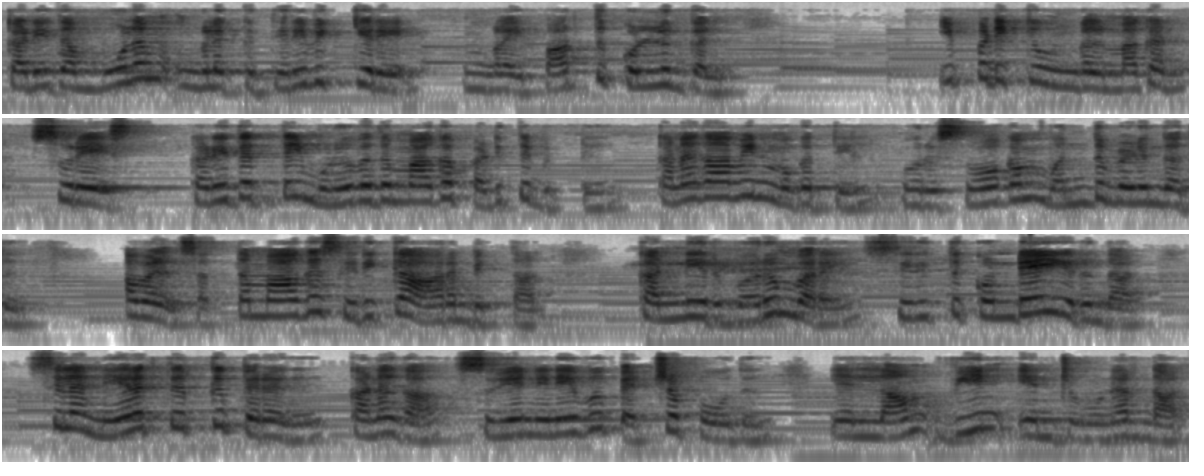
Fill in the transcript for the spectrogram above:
கடிதம் மூலம் உங்களுக்கு தெரிவிக்கிறேன். உங்களை பார்த்து கொள்ளுங்கள். இப்படிக்கு உங்கள் மகன் சுரேஷ் கடிதத்தை முழுவதுமாக படித்துவிட்டு கனகாவின் முகத்தில் ஒரு சோகம் வந்து விழுந்தது. அவள் சத்தமாக சிரிக்க ஆரம்பித்தாள். கண்ணீர் வரும் வரை சிரித்துக்கொண்டே இருந்தாள். சில நேரத்திற்கு பிறகு கனகா சுயநினைவு பெற்றபோது எல்லாம் வீண் என்று உணர்ந்தாள்.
